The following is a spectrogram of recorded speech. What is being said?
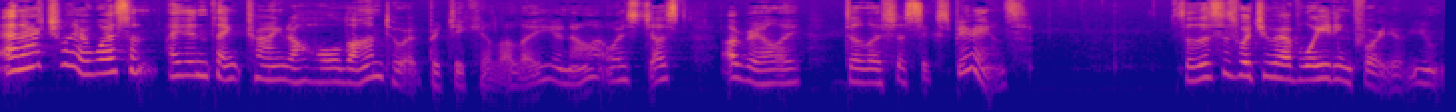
And actually, I wasn't, I didn't think trying to hold on to it particularly, you know. It was just a really delicious experience. So this is what you have waiting for you. you.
